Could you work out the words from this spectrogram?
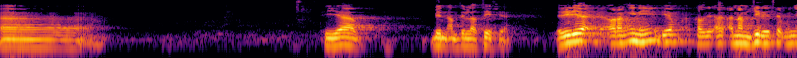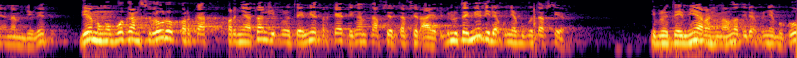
uh, bin Abdul Latif ya. Jadi dia orang ini dia kalau enam jilid saya punya enam jilid dia mengumpulkan seluruh pernyataan Ibnu Taimiyah terkait dengan tafsir-tafsir ayat. Ibnu Taimiyah tidak punya buku tafsir. Ibnu Taimiyah rahimahullah tidak punya buku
